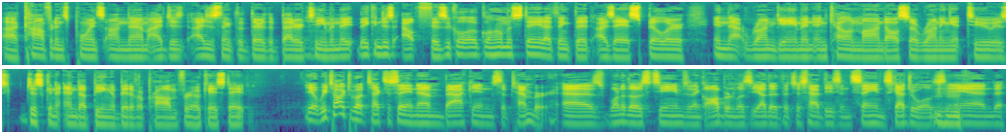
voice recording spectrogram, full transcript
uh, confidence points on them. I just I just think that they're the better team and they, they can just out physical Oklahoma State. I think that Isaiah Spiller in that run game and, and Kellen Mond also running it too is just going to end up being a bit of a problem for OK State. Yeah, we talked about Texas A&M back in September as one of those teams. I think Auburn was the other that just had these insane schedules. And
